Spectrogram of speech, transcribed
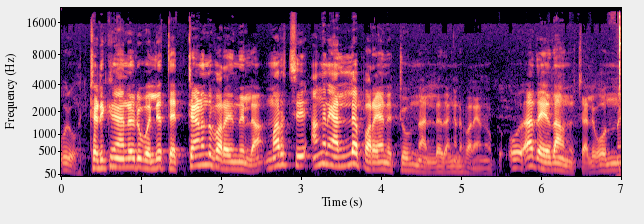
ഒരു ഒറ്റടിക്ക് ഞാനൊരു വലിയ തെറ്റാണെന്ന് പറയുന്നില്ല. മറിച്ച് അങ്ങനെ അല്ല പറയാൻ ഏറ്റവും നല്ലത്. അങ്ങനെ പറയാൻ നോക്ക്. അതേതാണെന്ന് വെച്ചാൽ ഒന്ന്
